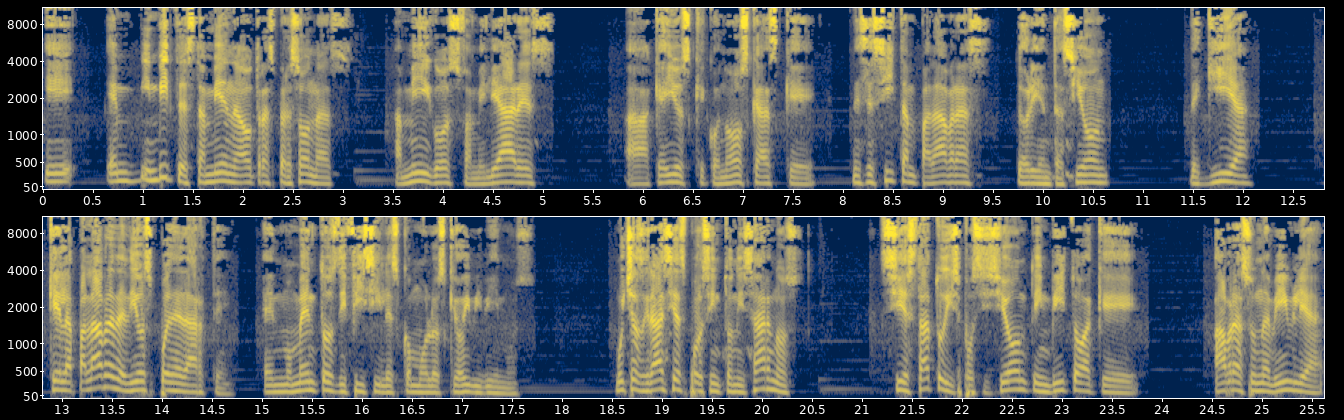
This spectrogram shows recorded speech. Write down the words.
y invites también a otras personas, amigos, familiares, a aquellos que conozcas que necesitan palabras de orientación, de guía, que la palabra de Dios puede darte en momentos difíciles como los que hoy vivimos. Muchas gracias por sintonizarnos. Si está a tu disposición, te invito a que abras una Biblia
